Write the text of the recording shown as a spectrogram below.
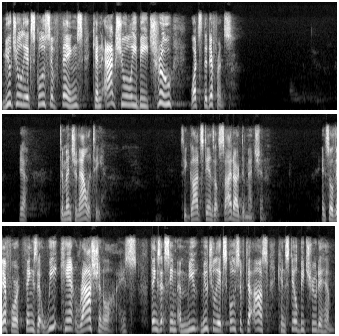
mutually exclusive things can actually be true. What's the difference? Yeah, dimensionality. See, God stands outside our dimension. And so, therefore, things that we can't rationalize, things that seem mutually exclusive to us, can still be true to Him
